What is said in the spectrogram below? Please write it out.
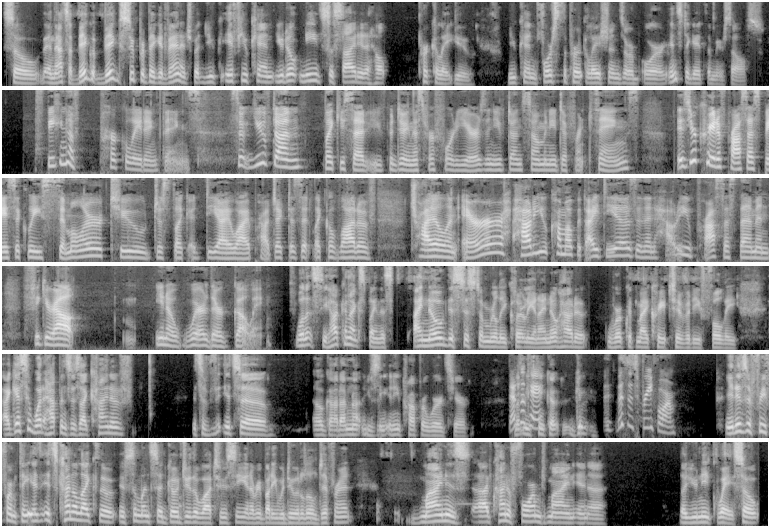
So, and that's a big, big, super big advantage. But you, if you can, you don't need society to help percolate you. You can force the percolations or, or instigate them yourselves. Speaking of percolating things, so you've done like you said, you've been doing this for 40 years and you've done so many different things. Is your creative process basically similar to just like a DIY project? Is it like a lot of trial and error? How do you come up with ideas and then how do you process them and figure out, you know, where they're going? Well, let's see. How can I explain this? I know this system really clearly and I know how to work with my creativity fully. I guess what happens is I kind of, it's a, it's a, oh God, I'm not using any proper words here. That's Let okay. Of, give, this is free form. It is a free form thing. It, it's kind of like the if someone said go do the Watusi and everybody would do it a little different. Mine is I've kind of formed mine in a a unique way. So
